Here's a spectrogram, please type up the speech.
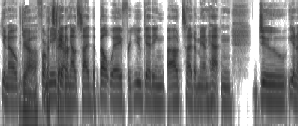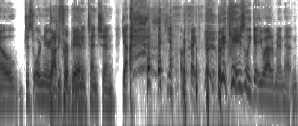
you know, Yeah, for me fair. getting outside the beltway, for you getting outside of Manhattan, do, you know, just ordinary God people paying attention. Yeah. yeah. Right. we occasionally get you out of Manhattan.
